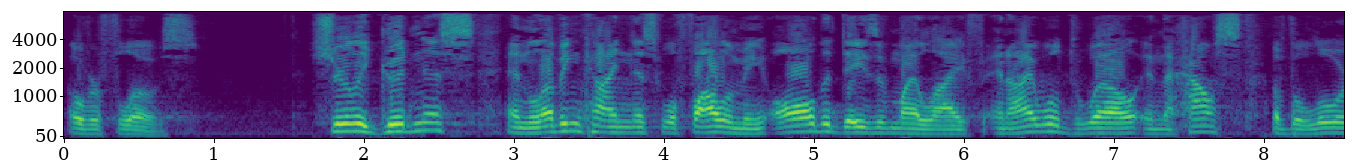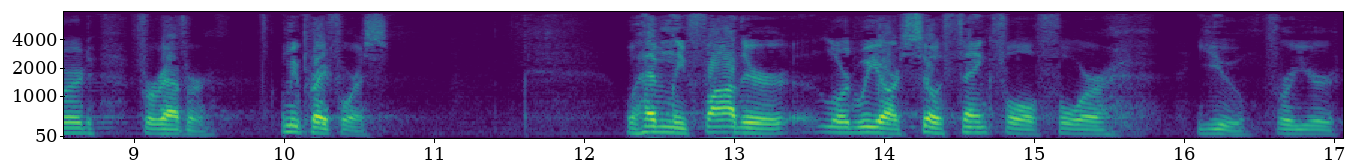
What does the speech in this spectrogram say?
overflows. Surely goodness and loving kindness will follow me all the days of my life, and I will dwell in the house of the Lord forever. Let me pray for us. Well, Heavenly Father, Lord, we are so thankful for you, for your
